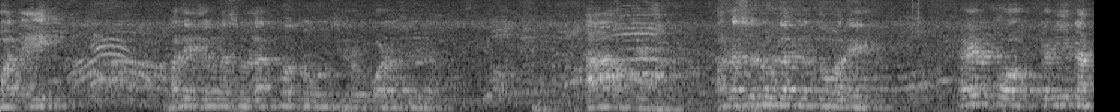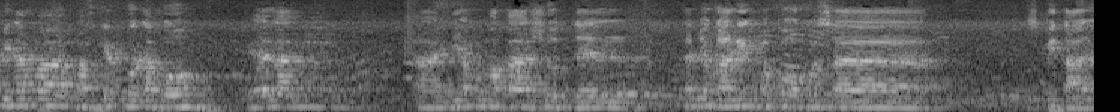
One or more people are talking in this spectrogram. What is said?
218. Mali yung nasulat mo, 204 ang sulat. Ah, okay. Ang nasunugan sa 218, ngayon po, kanina pinapa-basketball ako. Kaya lang, ah, hindi ako makashoot dahil, alam nyo, galing pa po ako sa ospital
